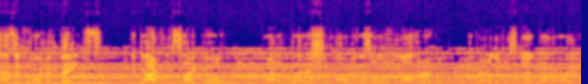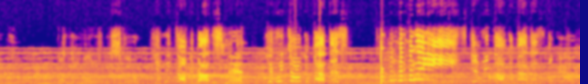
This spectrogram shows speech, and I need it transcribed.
As in Norman Bates, the guy from Psycho, who had a fetish involving his own mother, apparently was dead, by the way. Not that it matters, but still. Can we talk about this, man? Can we talk about this? Please! Can we talk about this? Okay, I'm,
